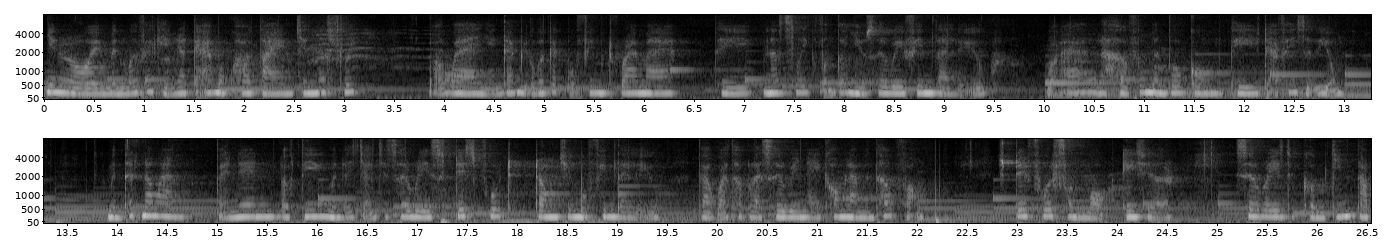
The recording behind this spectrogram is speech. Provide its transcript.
Nhưng rồi mình mới phát hiện ra cả một kho tàng trên Netflix. Bỏ qua những cám dỗ với các bộ phim drama, thì Netflix vẫn có nhiều series phim tài liệu quả là hợp với mình vô cùng khi trả phí sử dụng. Mình thích nấu ăn vậy nên đầu tiên mình đã chọn cho series Street Food trong chuyên mục phim tài liệu. Và quả thật là series này không làm mình thất vọng. Street Food phần 1 Asia. Series gồm 9 tập.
